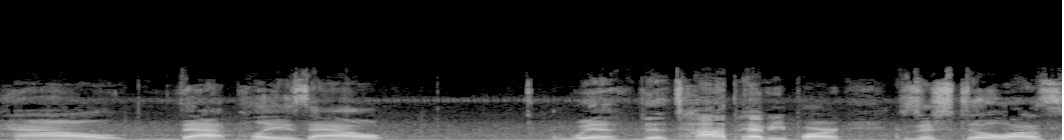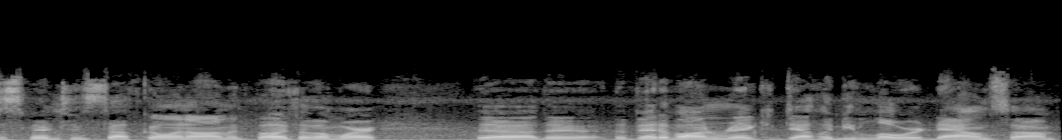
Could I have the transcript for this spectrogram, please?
how that plays out with the top heavy part because there's still a lot of suspension stuff going on with both of them where the the the Vitavon rig could definitely be lowered down some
